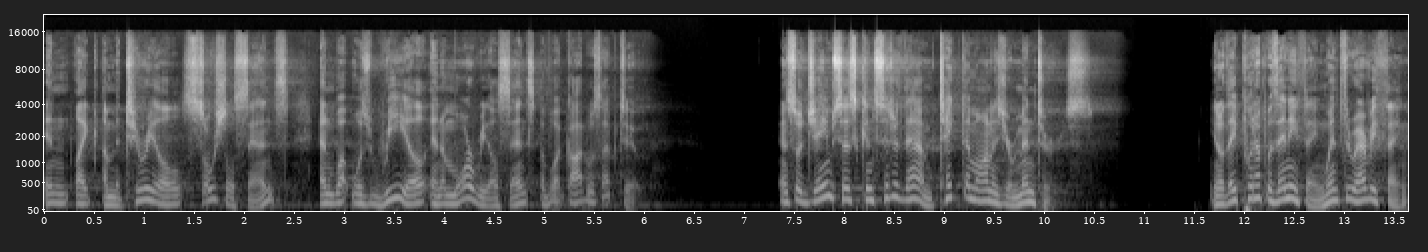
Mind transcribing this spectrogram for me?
in like a material social sense and what was real in a more real sense of what God was up to. And so James says, consider them, take them on as your mentors. You know, they put up with anything, went through everything,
